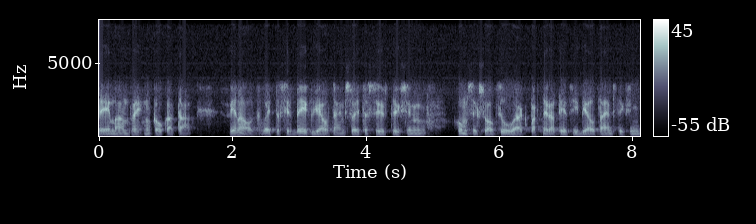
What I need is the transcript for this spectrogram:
tēmām vai nu, kaut kā tā. Vienalga, vai tas ir bēgļu jautājums, vai tas ir, teiksim, homoseksuālu cilvēku partnerattiecību jautājums, teiksim,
